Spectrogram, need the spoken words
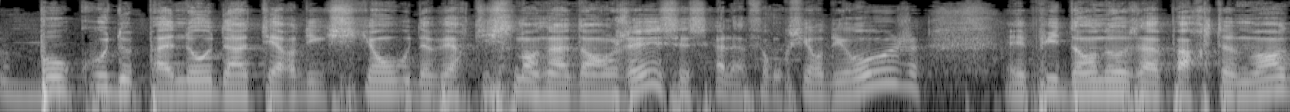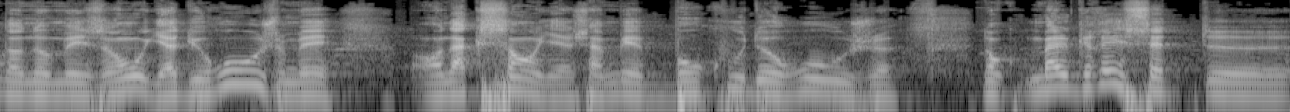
beaucoup de panneaux d'interdiction ou d'avertissement d'un danger, c'est ça la fonction du rouge. Et puis dans nos appartements, dans nos maisons, il y a du rouge, mais en accent, il n'y a jamais beaucoup de rouge. Donc malgré cette euh,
